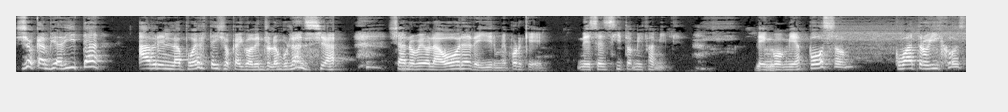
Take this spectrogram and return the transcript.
yo cambiadita, abren la puerta y yo caigo dentro de la ambulancia. Ya no veo la hora de irme porque necesito a mi familia. Tengo mi esposo, cuatro hijos,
